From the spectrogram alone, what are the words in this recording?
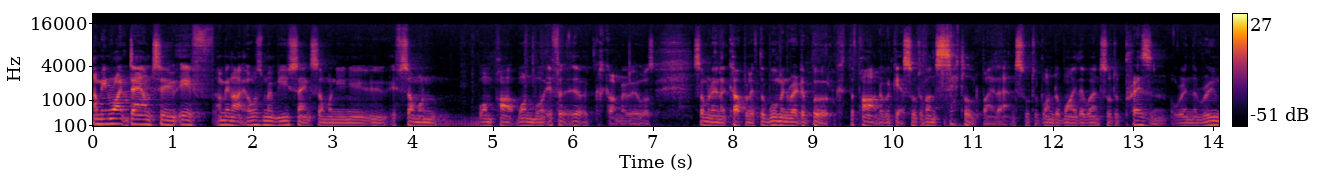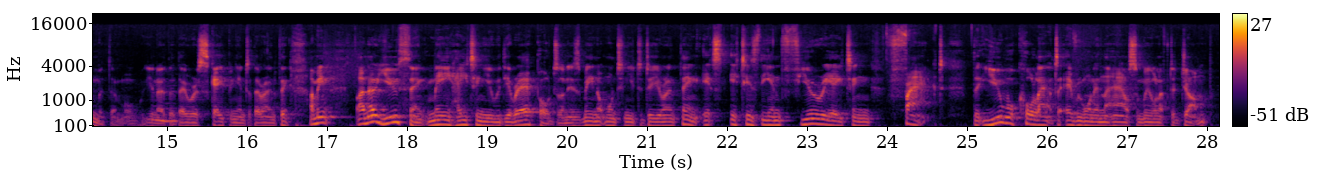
I mean, right down to if I mean, I always remember you saying someone you knew who, if someone one part one more, if uh, I can't remember who it was, someone in a couple, if the woman read a book, the partner would get sort of unsettled by that and sort of wonder why they weren't sort of present or in the room with them, or you know that they were escaping into their own thing. I mean, I know you think me hating you with your AirPods on is me not wanting you to do your own thing. It's it is the infuriating fact that you will call out to everyone in the house and we all have to jump.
